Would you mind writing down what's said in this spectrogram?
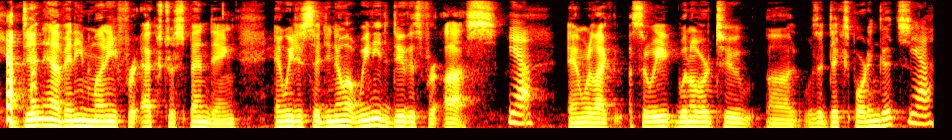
didn't have any money for extra spending, and we just said, you know what, we need to do this for us. yeah, And we're like, so we went over to, uh, was it Dick's Sporting Goods? yeah,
